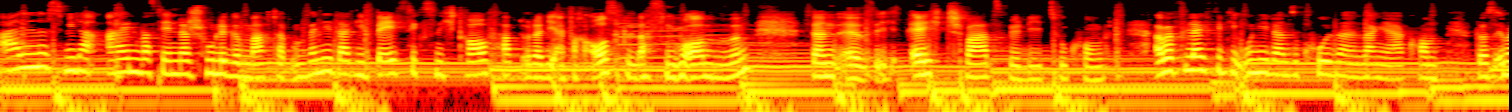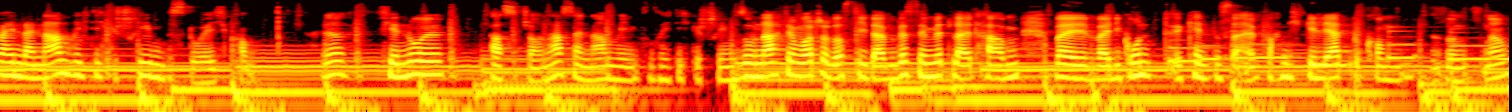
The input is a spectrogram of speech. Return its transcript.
alles wieder ein, was ihr in der Schule gemacht habt. Und wenn ihr da die Basics nicht drauf habt oder die einfach ausgelassen worden sind, dann äh, sehe ich echt schwarz für die Zukunft. Aber vielleicht wird die Uni dann so cool sein und sagen, ja komm, du hast immerhin deinen Namen richtig geschrieben, bist durch, komm. Ne? 4-0, passt schon, hast deinen Namen wenigstens richtig geschrieben. So nach dem Motto, dass die da ein bisschen Mitleid haben, weil, weil die Grundkenntnisse einfach nicht gelehrt bekommen sind. Ne?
